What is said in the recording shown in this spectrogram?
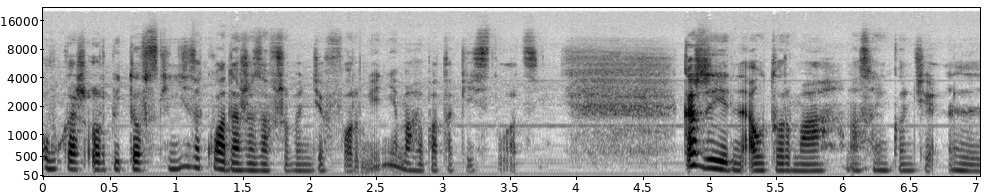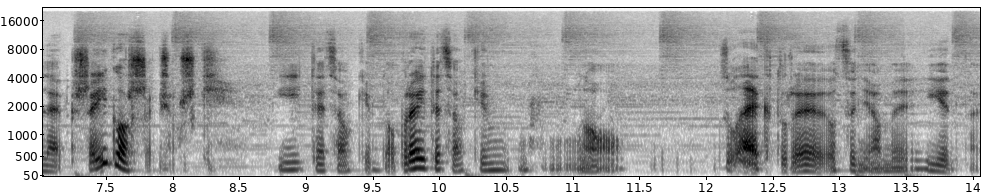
Łukasz Orbitowski nie zakłada, że zawsze będzie w formie. Nie ma chyba takiej sytuacji. Każdy jeden autor ma na swoim koncie lepsze i gorsze książki. I te całkiem dobre, i te całkiem no, złe, które oceniamy jednak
